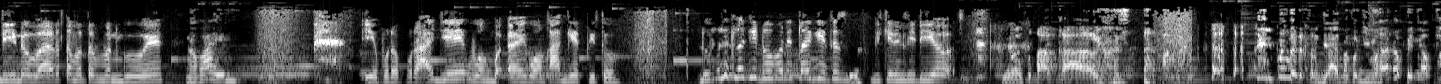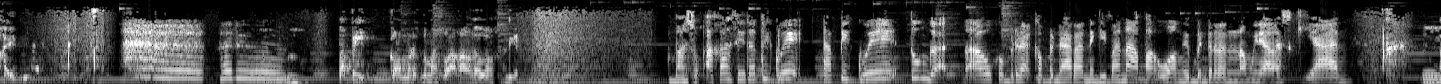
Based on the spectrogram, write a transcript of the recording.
di Indomaret teman-teman gue. Ngapain? Ya pura-pura aja uang eh, uang kaget gitu. Dua menit lagi, dua menit lagi terus bikinin video. Gak masuk akal. Lu gak ada kerjaan apa gimana, Pin? Ngapain? Aduh, Tapi kalau menurut lu masuk akal gak uang kaget? Masuk akal sih tapi gue tapi gue tuh nggak tahu keber- kebenarannya gimana apa uangnya beneran namanya sekian Hmm.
